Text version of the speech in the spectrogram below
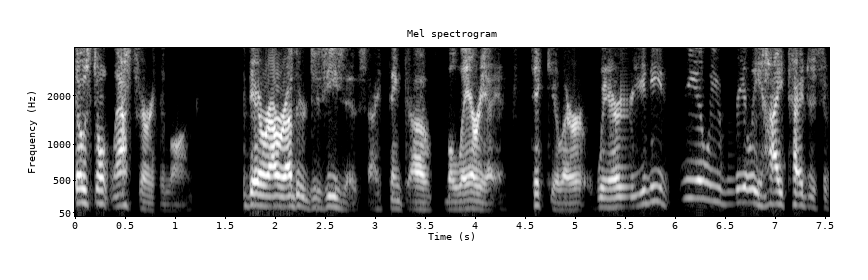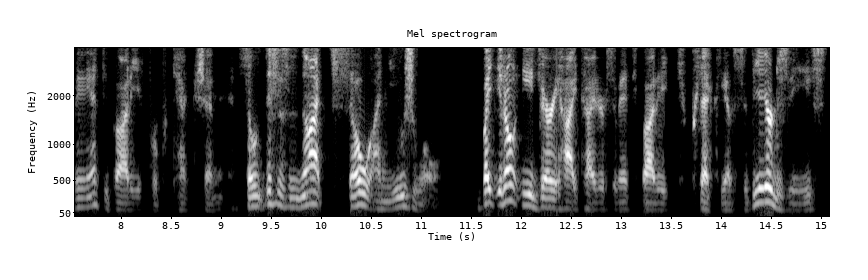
those don't last very long. There are other diseases. I think of malaria in particular, where you need really, really high titers of antibody for protection. And so this is not so unusual. But you don't need very high titers of antibody to protect against severe disease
